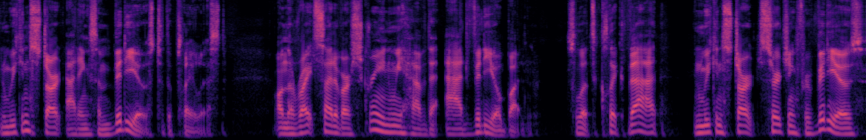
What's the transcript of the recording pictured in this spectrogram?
and we can start adding some videos to the playlist. On the right side of our screen, we have the add video button. So let's click that and we can start searching for videos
